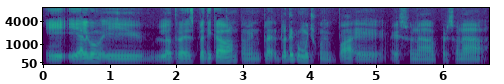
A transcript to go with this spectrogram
Y, y algo, y la otra vez platicaba, también platico mucho con mi papá, eh, es una persona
